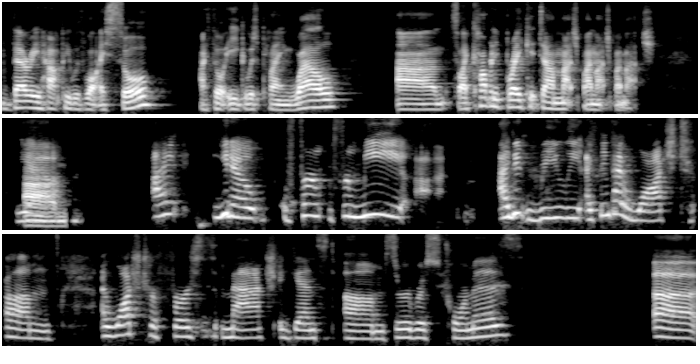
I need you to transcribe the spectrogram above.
very happy with what I saw. I thought Iga was playing well. Um, so I can't really break it down match by match by match. Yeah. Um, I, you know, for for me, I didn't really. I think I watched. Um, I watched her first match against um Sorribes Tormes. Uh,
